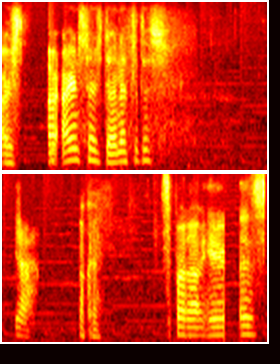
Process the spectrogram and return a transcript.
Are, are Iron Stars done after this? Yeah. Okay. Spread out here, guys.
